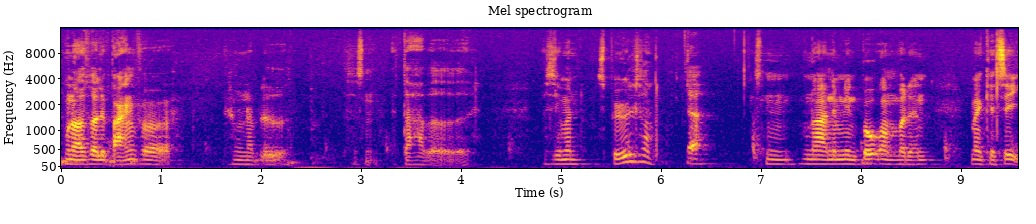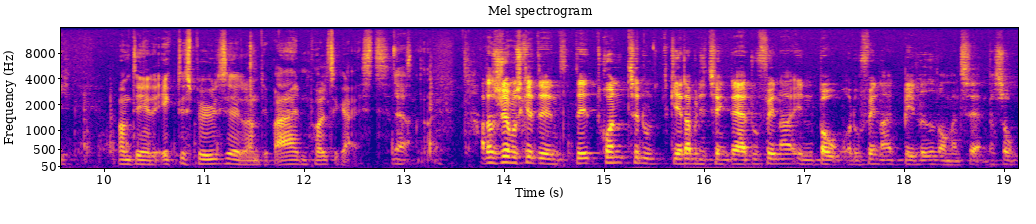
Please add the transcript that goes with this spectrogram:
hun har også været lidt bange for, at hun er blevet, så sådan, at der har været, øh, hvad siger man, spøgelser. Ja. Sådan, hun har nemlig en bog om, hvordan man kan se, om det er et ægte spøgelse, eller om det bare er en poltergeist. Ja. Sådan noget. Og der synes jeg måske, det, det grund til, at du gætter på de ting, det er, at du finder en bog, og du finder et billede, hvor man ser en person.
